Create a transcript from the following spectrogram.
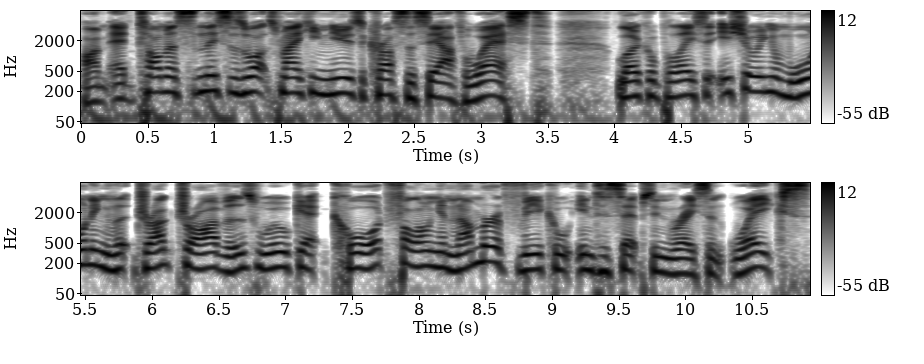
I'm Ed Thomas, and this is what's making news across the southwest. Local police are issuing a warning that drug drivers will get caught following a number of vehicle intercepts in recent weeks.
